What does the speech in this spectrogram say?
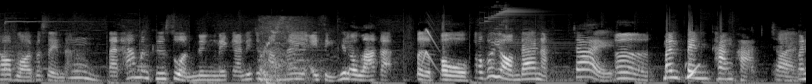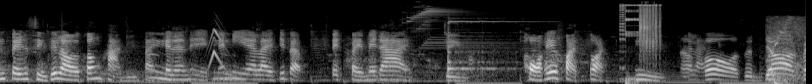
ชอบร้อยเปอร์เซ็นต์อะอืมแต่ถ้ามันคือส่วนหนึ่งในการที่จะทำให้ไอสิ่งที่เรารักอะเติบโตเราก็ยอมได้นะใช่เออ มันเป็นทางผ่านใช่มันเป็นสิ่งที่เราต้องผ่านไปอืมแค่นั้นเองไม่มีอะไรที่แบบเป็นไปไม่ได้ จริง ขอให้ฝันก่อน อืมอะไรก็สุดยอดไป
